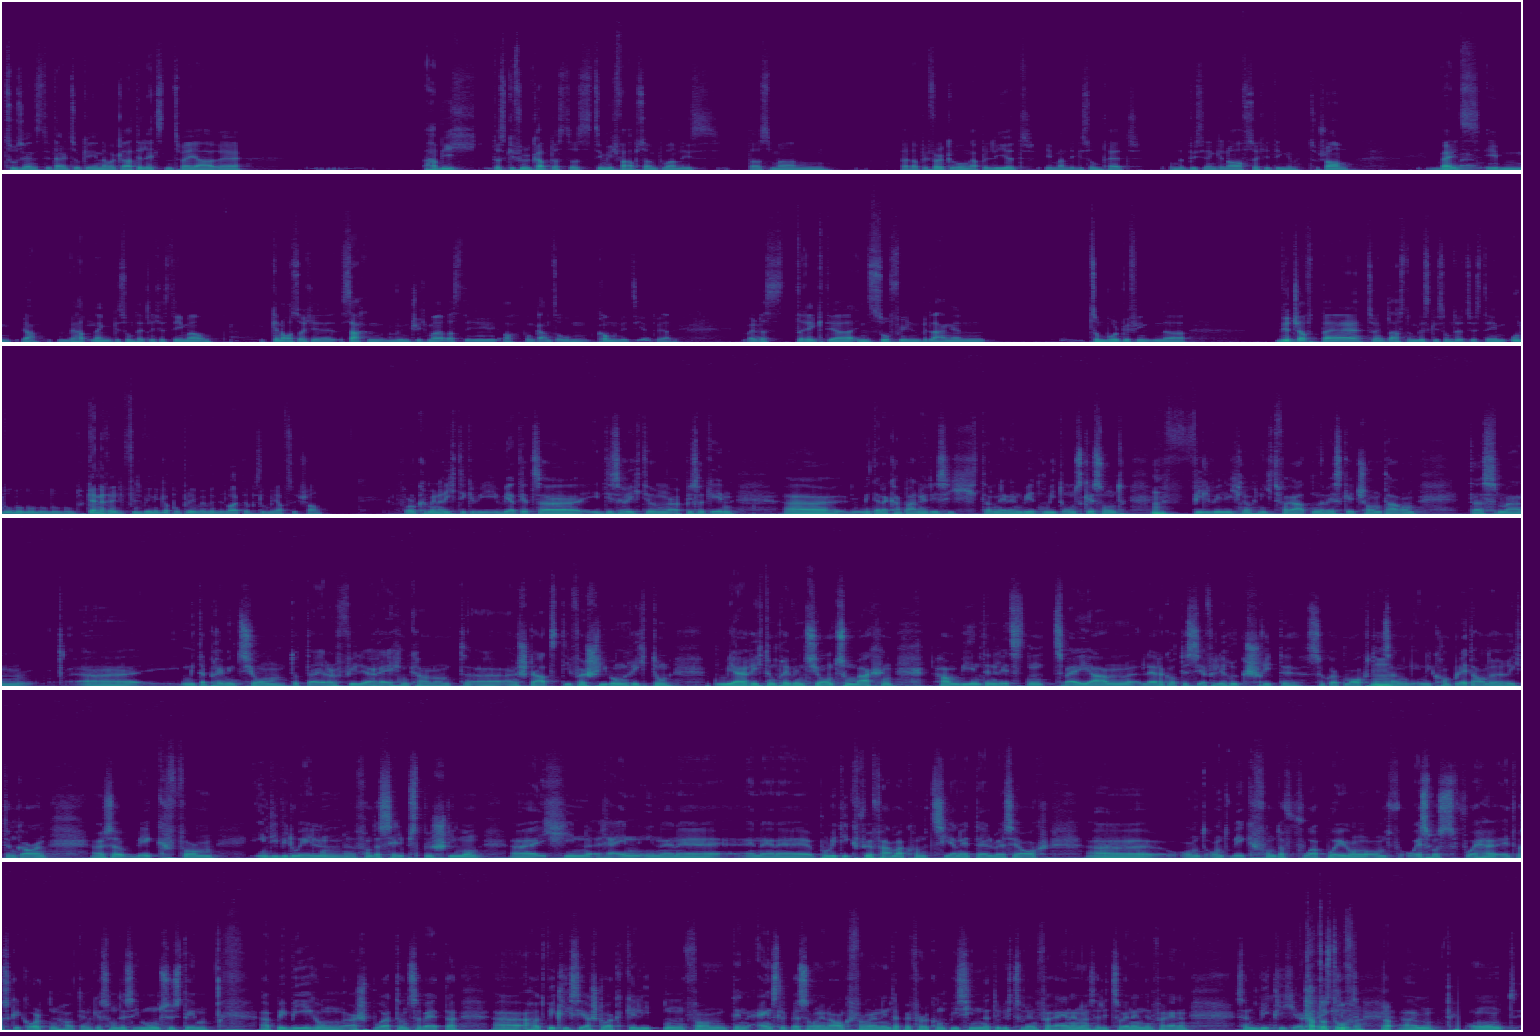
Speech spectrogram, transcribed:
zu sehr ins Detail zu gehen, aber gerade die letzten zwei Jahre habe ich das Gefühl gehabt, dass das ziemlich verabsäumt worden ist, dass man bei der Bevölkerung appelliert, eben an die Gesundheit und ein bisschen genau auf solche Dinge zu schauen, weil es eben, ja, wir hatten ein gesundheitliches Thema und genau solche Sachen wünsche ich mir, dass die auch von ganz oben kommuniziert werden. Weil das trägt ja in so vielen Belangen zum Wohlbefinden der Wirtschaft bei, zur Entlastung des Gesundheitssystems und, und, und, und, und, und. Generell viel weniger Probleme, wenn die Leute ein bisschen mehr auf sich schauen vollkommen richtig. Ich werde jetzt äh, in diese Richtung ein bisschen gehen äh, mit einer Kampagne, die sich dann nennen wird Mit uns gesund. Mhm. Viel will ich noch nicht verraten, aber es geht schon darum, dass man äh, mit der Prävention total viel erreichen kann. Und äh, anstatt die Verschiebung Richtung mehr Richtung Prävention zu machen, haben wir in den letzten zwei Jahren leider Gottes sehr viele Rückschritte sogar gemacht mhm. und sind in die komplett andere Richtung gegangen. Also weg vom Individuellen, von der Selbstbestimmung äh, hin rein in eine, in eine Politik für Pharmakonzerne teilweise auch äh, und, und weg von der Vorbeugung und alles, was vorher etwas gegolten hat, ein gesundes Immunsystem, äh, Bewegung, äh, Sport und so weiter, äh, hat wirklich sehr stark gelitten von den Einzelpersonen angefangen in der Bevölkerung bis hin natürlich zu den Vereinen, also die Zahlen in den Vereinen sind wirklich erschreckend. Katastrophe. Ja. Ähm, und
